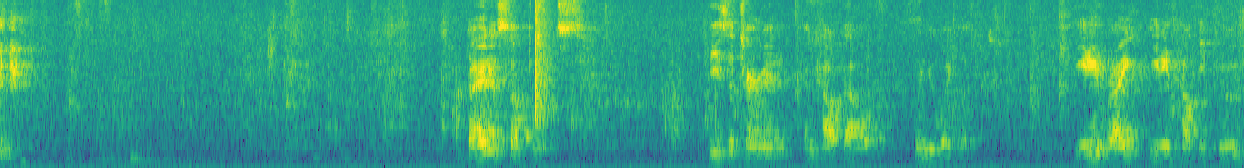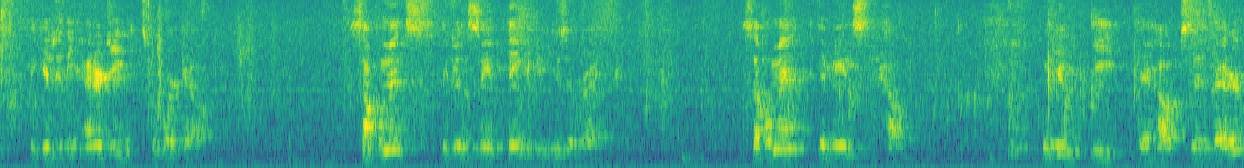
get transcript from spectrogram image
Diet and supplements. These determine and help out when you weight lift. Eating right, eating healthy foods, it gives you the energy to work out. Supplements, they do the same thing if you use it right. Supplement, it means help. When you eat, it helps it better.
